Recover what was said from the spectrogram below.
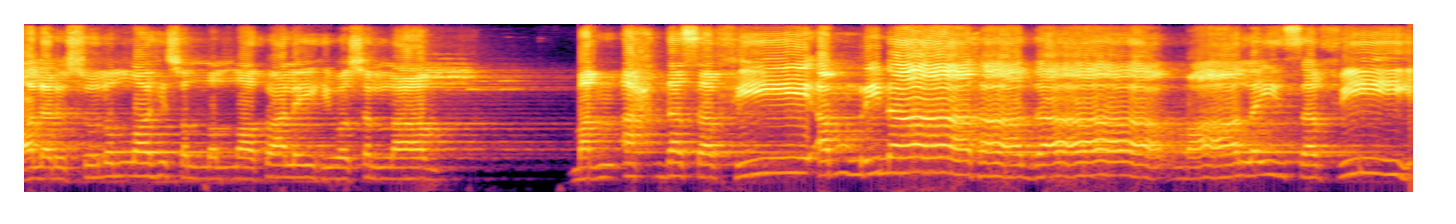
قال رسول الله صلى الله عليه وسلم من أحدث في أمرنا هذا ما ليس فيه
